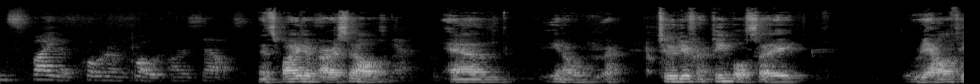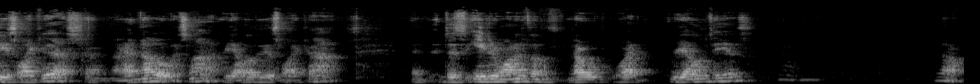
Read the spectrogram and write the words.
In spite of quote unquote ourselves. In spite of ourselves, Yeah. and you know, two different people say reality is like this, and I know it's not. Reality is like that. And does either one of them know what reality is? Mm-hmm. No.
